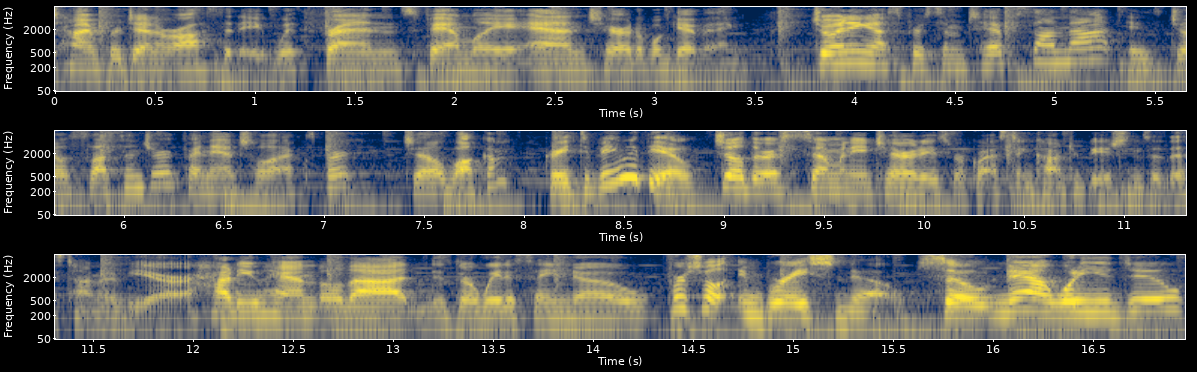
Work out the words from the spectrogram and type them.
time for generosity with friends, family, and charitable giving. Joining us for some tips on that is Jill Schlesinger, financial expert. Jill, welcome. Great to be with you. Jill, there are so many charities requesting contributions at this time of year. How do you handle that? Is there a way to say no? First of all, embrace no. So now what do you do?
